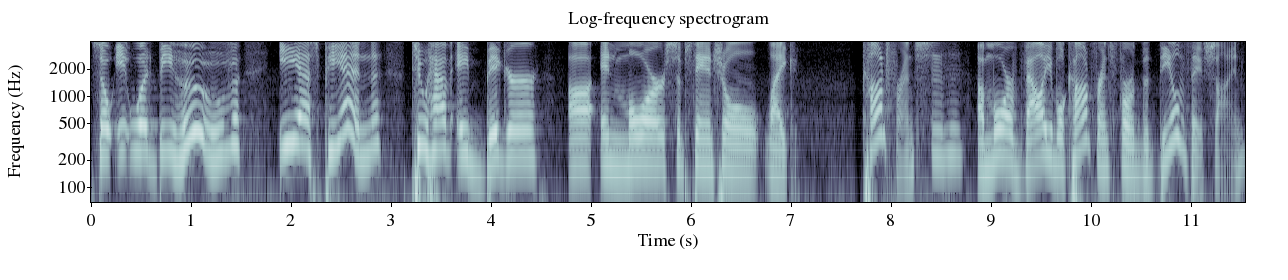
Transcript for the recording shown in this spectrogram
So it would behoove ESPN to have a bigger uh, and more substantial like conference, Mm-hmm. a more valuable conference for the deal that they've signed.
